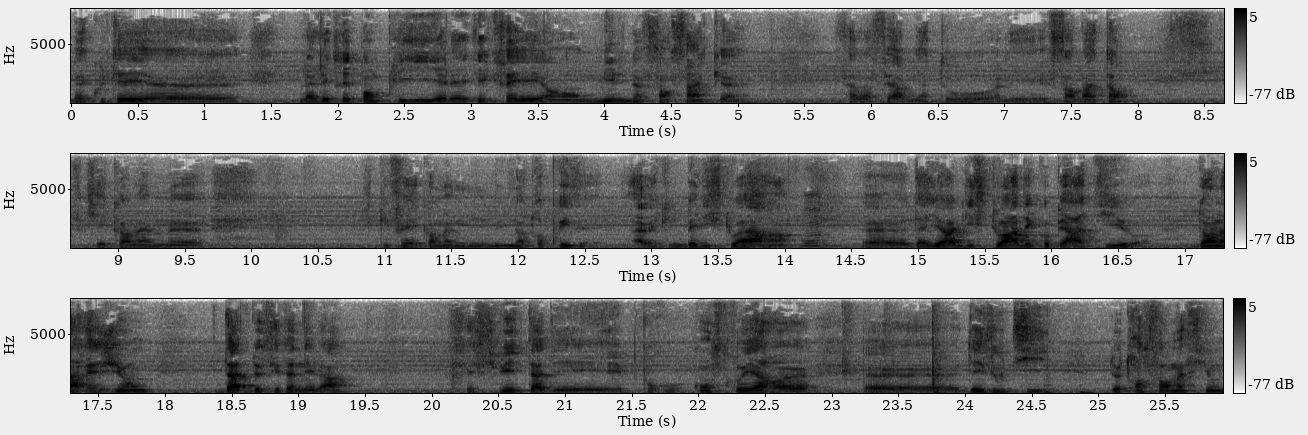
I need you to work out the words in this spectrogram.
Ben écoutez, la laiterie de Pamply, elle a été créée en 1905. Ça va faire bientôt les 120 ans, ce qui est quand même, ce qui fait quand même une entreprise avec une belle histoire. Mm. Euh, d'ailleurs, l'histoire des coopératives dans la région date de ces années-là. C'est suite à des. pour construire euh, euh, des outils de transformation.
